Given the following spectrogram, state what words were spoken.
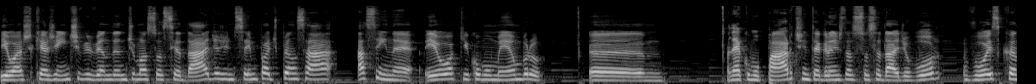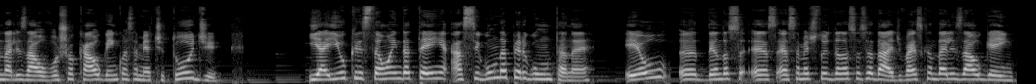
Eu acho que a gente, vivendo dentro de uma sociedade, a gente sempre pode pensar assim, né? Eu aqui como membro, uh, né, como parte integrante da sociedade, eu vou, vou escandalizar ou vou chocar alguém com essa minha atitude. E aí o cristão ainda tem a segunda pergunta, né? Eu, uh, dentro da, essa minha atitude dentro da sociedade, vai escandalizar alguém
